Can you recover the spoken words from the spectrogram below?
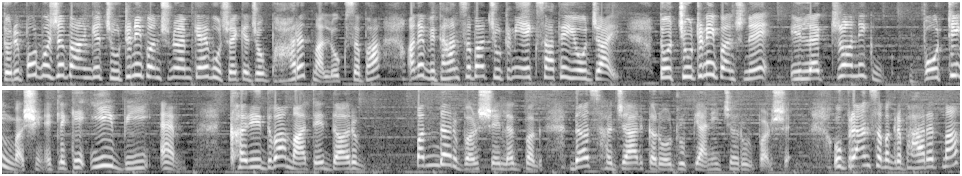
તો રિપોર્ટ મુજબ આ અંગે ચૂંટણી પંચનું એમ કહેવું છે કે જો ભારતમાં લોકસભા અને વિધાનસભા ચૂંટણી એકસાથે યોજાય, તો ચૂંટણી પંચને ઇલેક્ટ્રોનિક વોટિંગ મશીન એટલે કે ઈવીએમ ખરીદવા માટે દર પંદર વર્ષે લગભગ દસ હજાર કરોડ રૂપિયાની જરૂર પડશે. ઉપરાંત સમગ્ર ભારતમાં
